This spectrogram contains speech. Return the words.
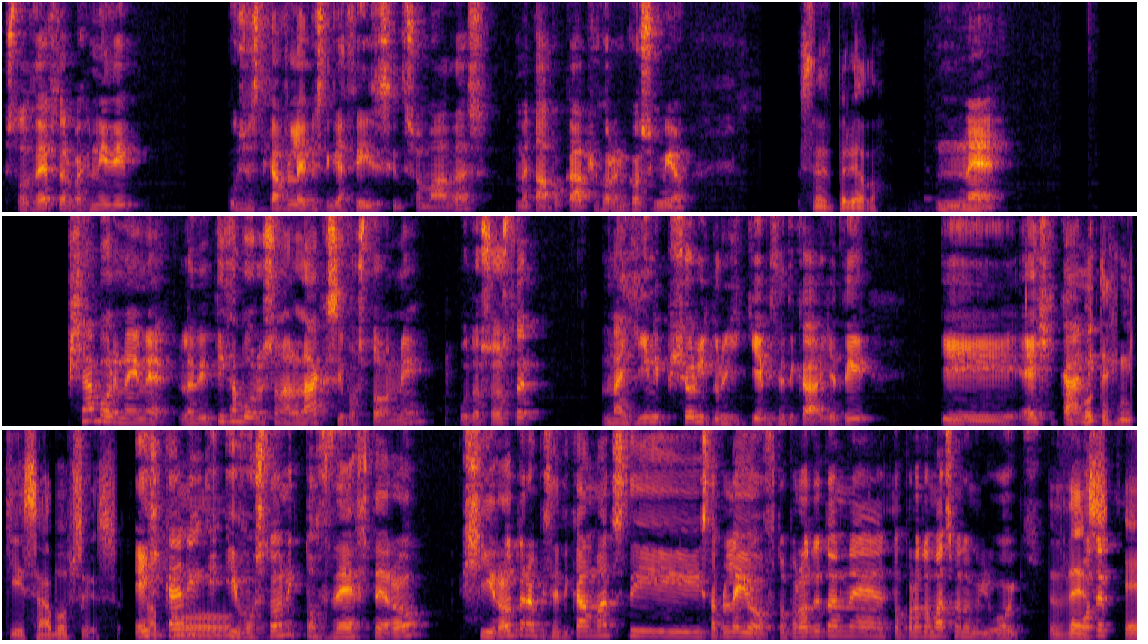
στο δεύτερο παιχνίδι ουσιαστικά βλέπεις την καθίζηση της ομάδας μετά από κάποιο χρονικό σημείο. Στην τρίτη περίοδο. Ναι. ποια μπορεί να είναι, δηλαδή τι θα μπορούσε να αλλάξει η Βοστόνη, ούτως ώστε να γίνει πιο λειτουργική επιθετικά. Γιατί η, έχει κάνει... Από τεχνικής άποψης. Έχει από... κάνει η Βοστόνη το δεύτερο χειρότερο επιθετικά μάτς στη, στα play-off. Το πρώτο ήταν ε, το πρώτο μάτς με το Milwaukee. Δες, Οπότε... ε,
